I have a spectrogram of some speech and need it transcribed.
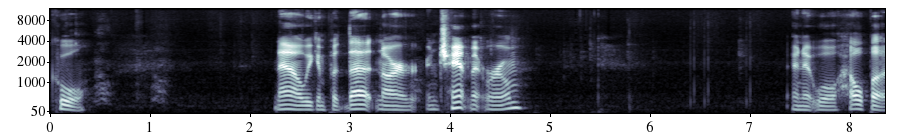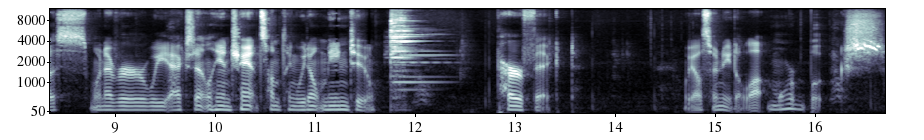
Cool. Now we can put that in our enchantment room. And it will help us whenever we accidentally enchant something we don't mean to. Perfect. We also need a lot more books.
